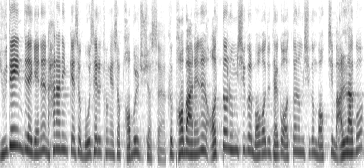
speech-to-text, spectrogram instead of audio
유대인들에게는 하나님께서 모세를 통해서 법을 주셨어요. 그 법 안에는 어떤 음식을 먹어도 되고 어떤 음식은 먹지 말라고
